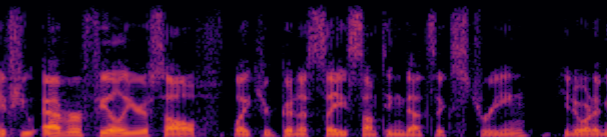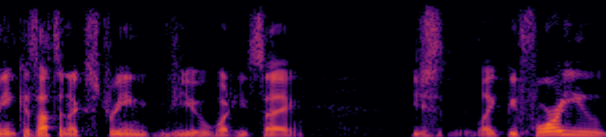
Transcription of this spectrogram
if you ever feel yourself like you're going to say something that's extreme, you know what I mean? Because that's an extreme view, what he's saying. You just, like, before you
